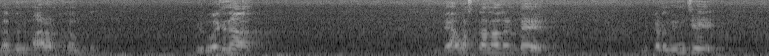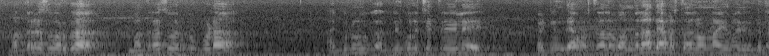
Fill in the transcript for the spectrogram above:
దాని గురించి మాట్లాడుతున్నప్పుడు ఈ రోజున దేవస్థానాలంటే ఇక్కడ నుంచి మద్రాసు వరకు మద్రాసు వరకు కూడా అగ్ని అగ్నికుల చిత్రయులే కట్టిన దేవస్థానాలు వందలా దేవస్థానాలు ఉన్నాయి ఈ రోజున ఇక్కడ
